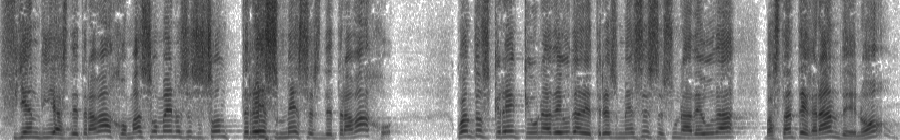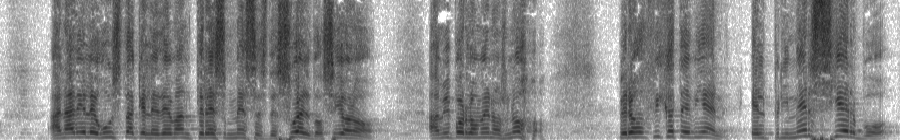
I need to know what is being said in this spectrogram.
100 días de trabajo. Más o menos esos son tres meses de trabajo. ¿Cuántos creen que una deuda de tres meses es una deuda bastante grande, no? A nadie le gusta que le deban tres meses de sueldo, ¿sí o no? A mí por lo menos no. Pero fíjate bien, el primer siervo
